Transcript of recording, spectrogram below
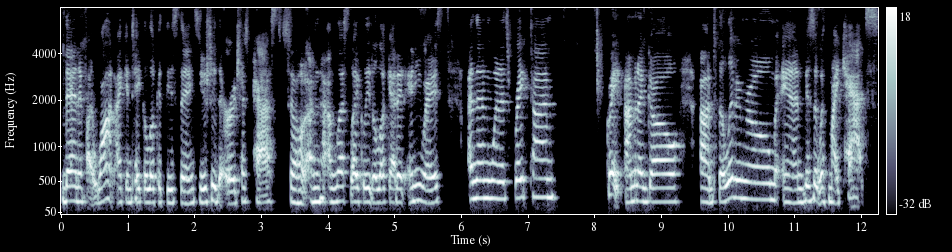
then if I want, I can take a look at these things. Usually the urge has passed. So I'm, I'm less likely to look at it anyways. And then when it's break time, great, I'm going to go uh, to the living room and visit with my cats.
